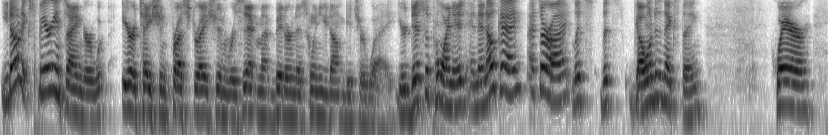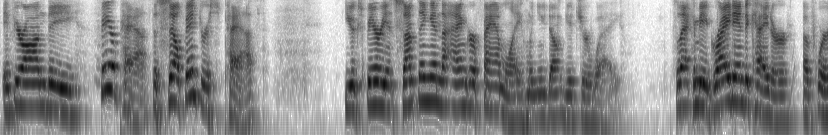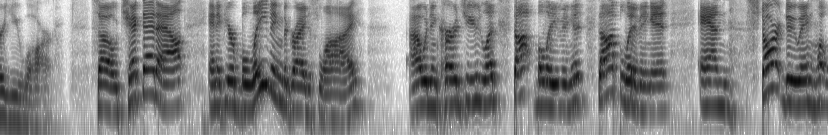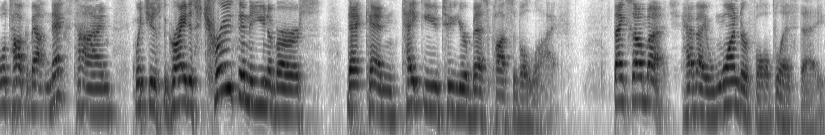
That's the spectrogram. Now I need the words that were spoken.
you don't experience anger irritation, frustration, resentment, bitterness when you don't get your way. You're disappointed and then okay, that's all right. Let's let's go on to the next thing. Where if you're on the fear path, the self-interest path, you experience something in the anger family when you don't get your way. So that can be a great indicator of where you are. So check that out. And if you're believing the greatest lie, I would encourage you let's stop believing it, stop living it, and start doing what we'll talk about next time, which is the greatest truth in the universe that can take you to your best possible life. Thanks so much. Have a wonderful, blessed day.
